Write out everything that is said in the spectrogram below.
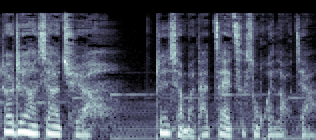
照这样下去啊，真想把他再次送回老家。”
